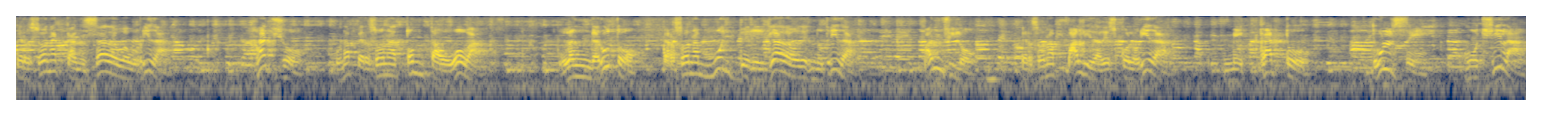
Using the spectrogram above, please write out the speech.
persona cansada o aburrida. Hacho, una persona tonta o boba. Langaruto, persona muy delgada o desnutrida. Pánfilo, persona pálida, descolorida. Mecato, dulce. Mochila,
